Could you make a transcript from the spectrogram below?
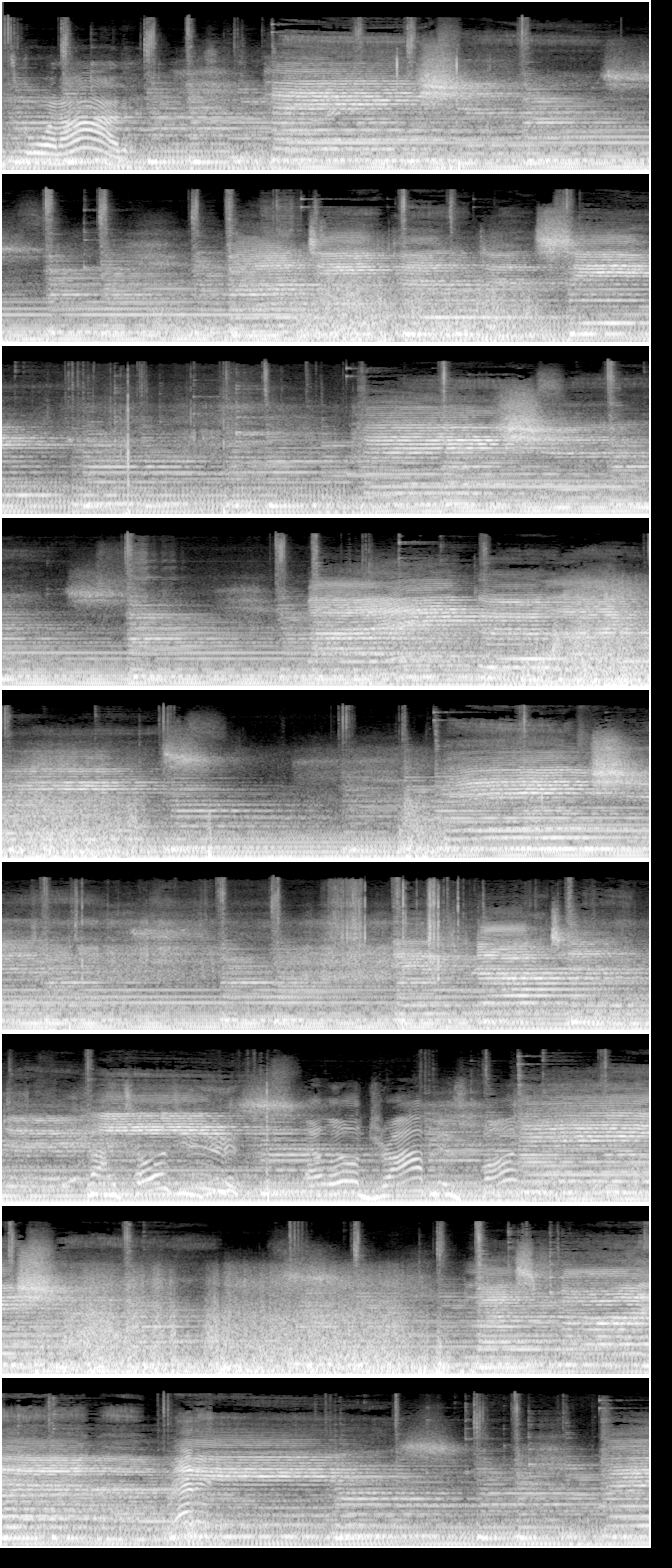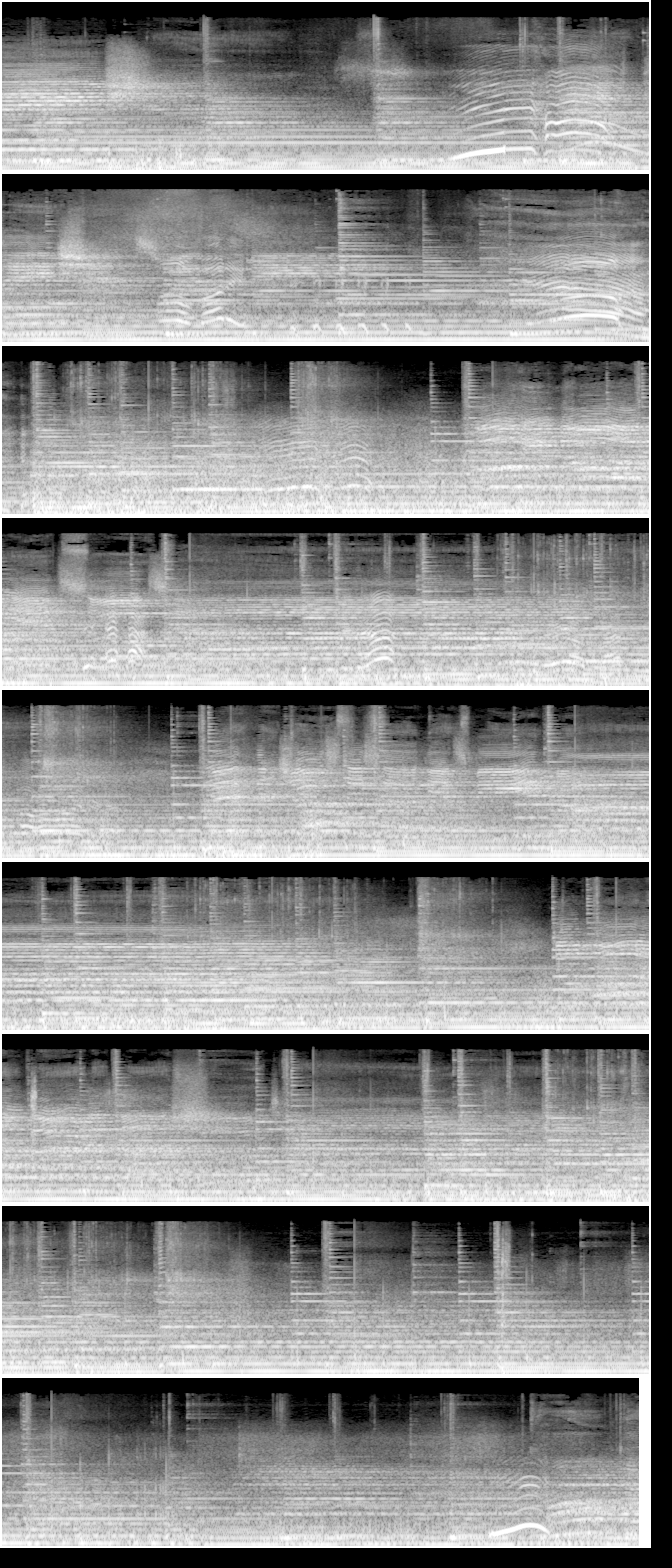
what's going on. Patience, I told you, that little drop is fun. Ready? Yeehaw! Oh, buddy. Ih.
